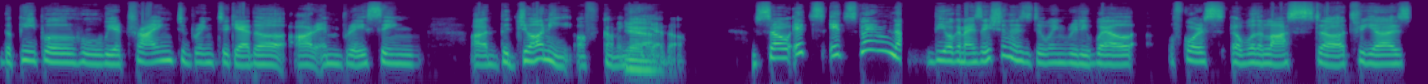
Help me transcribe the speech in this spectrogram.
the people who we are trying to bring together are embracing uh, the journey of coming Yeah. together. So it's it's been the organization is doing really well. Of course, over the last uh, three years,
